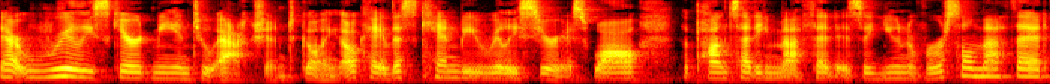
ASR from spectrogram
that really scared me into action to going okay this can be really serious. While the ponseti method is a universal method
